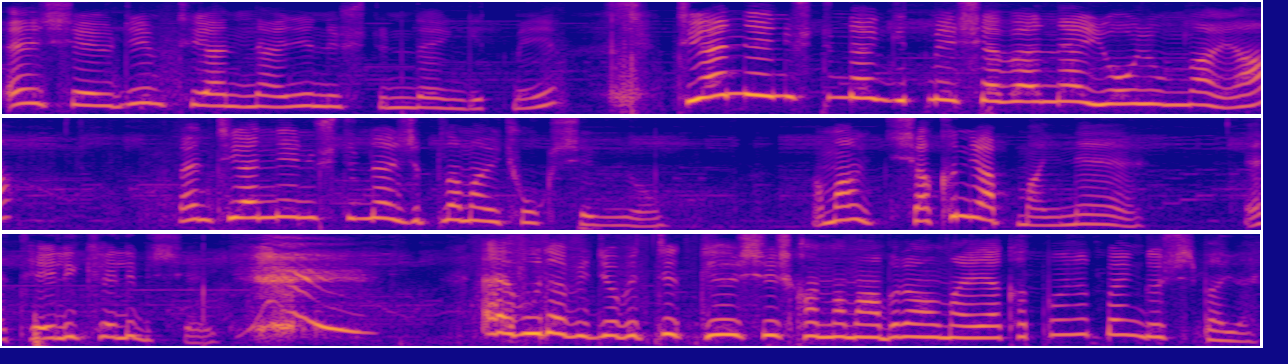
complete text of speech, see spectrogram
En sevdiğim trenlerin üstünden gitmeyi. Trenlerin üstünden gitmeyi sevenler yorumlar ya. Ben trenlerin üstünden zıplamayı çok seviyorum. Ama sakın yapmayın ne. E, tehlikeli bir şey. e, bu da video bitti. Görüşürüz. Kanalıma abone olmayı, like atmayı unutmayın. Görüşürüz. Bay bay.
